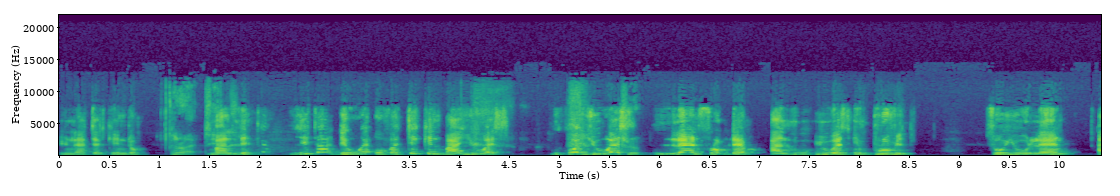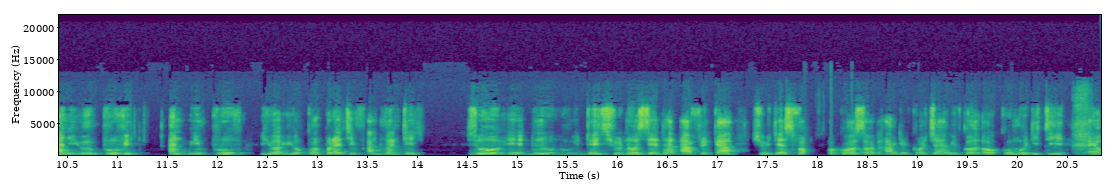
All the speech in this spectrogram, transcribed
United Kingdom. Right. But later, later they were overtaken by US because US True. learn from them and US improve it. So you learn, and you improve it and improve your, your comparative advantage. So it, they should not say that Africa should just focus on agriculture because or commodity uh,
